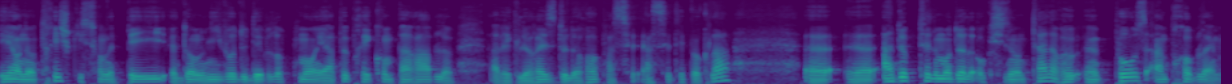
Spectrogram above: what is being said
et en Autriche, qui sont les pays dont le niveau de développement est à peu près comparable avec le reste de l'Europe à, cette époque-là, euh, euh, adopter le modèle occidental pose un problème.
